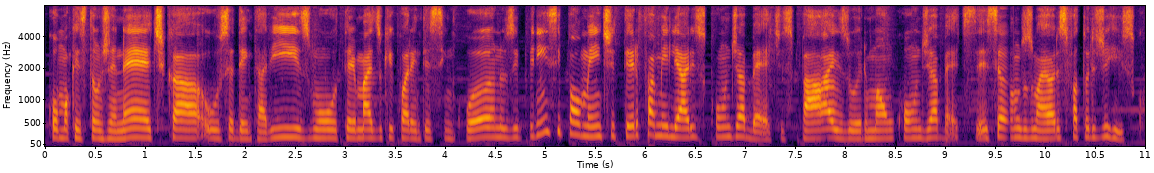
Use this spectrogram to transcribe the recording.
como a questão genética, o sedentarismo, ter mais do que 45 anos e principalmente ter familiares com diabetes, pais ou irmão com diabetes. Esse é um dos maiores fatores de risco.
